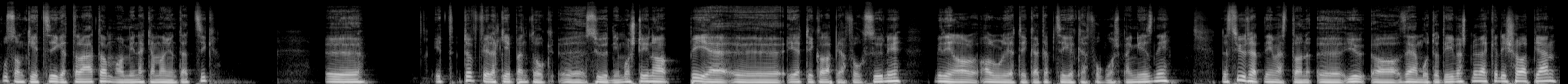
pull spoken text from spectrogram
22 céget találtam, ami nekem nagyon tetszik. Ö, itt többféleképpen tudok ö, szűrni. Most én a PE ö, érték alapján fogok szűrni, minél alulértékeltebb cégeket fog most megnézni, de szűrhetném ezt a, ö, az elmúlt öt éves növekedés alapján,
